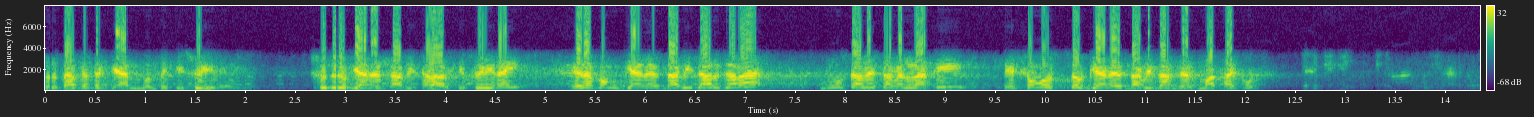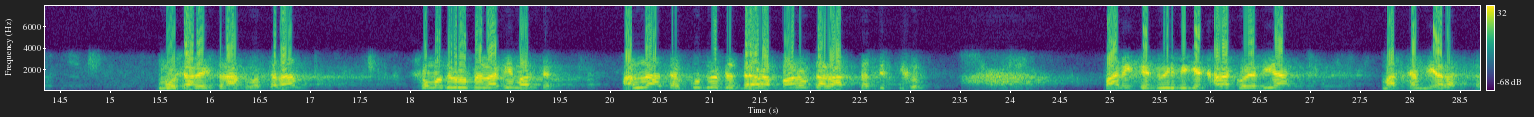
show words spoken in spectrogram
তো তার কাছে জ্ঞান বলতে কিছুই নেই। শুধু জ্ঞানের দাবি ছাড়া আর কিছুই নেই। এরকম জ্ঞানের দাবিদার যারা, মুসা ইসলামের লাঠি, এ সমস্ত জ্ঞানের দাবিদারদের মাথায় পড়ছে। মুসা আলাই সালাম সমুদ্রের উপরে লাঠি মারছেন আল্লাহ তার কুদরতের দ্বারা বারোটা রাস্তা সৃষ্টি করছে পানিকে দুই দিকে খাড়া করে দিয়া মাঝখান দিয়া রাস্তা।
